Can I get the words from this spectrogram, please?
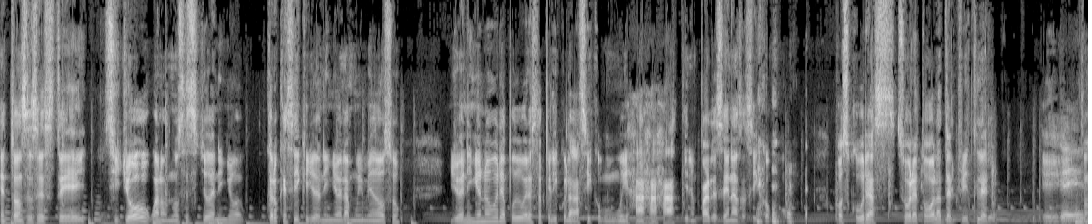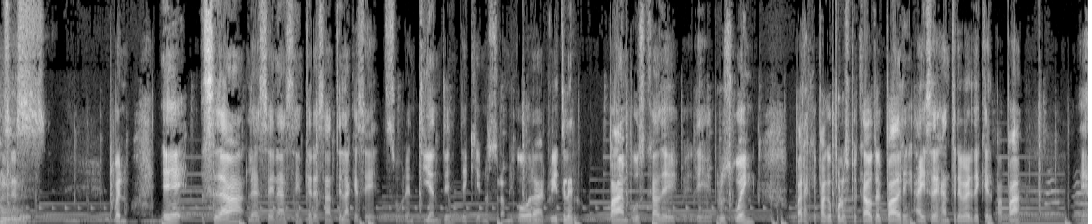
Entonces, este, si yo, bueno, no sé si yo de niño, creo que sí, que yo de niño era muy miedoso. Yo de niño no hubiera podido ver esta película así como muy jajaja. Tiene un par de escenas así como oscuras, sobre todo las del Riddler. Eh, entonces, bueno, eh, se da la escena esta interesante en la que se sobreentiende de que nuestro amigo ahora Riddler va en busca de, Bruce Wayne para que pague por los pecados del padre. Ahí se deja entrever de que el papá, eh,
